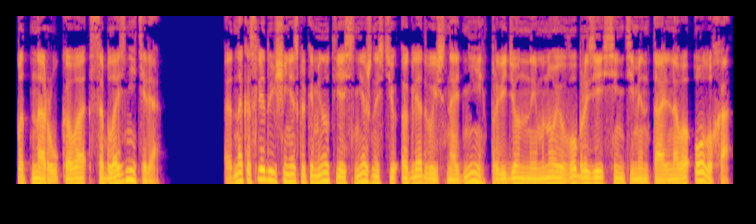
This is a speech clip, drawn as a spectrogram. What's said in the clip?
поднарукого соблазнителя. Однако следующие несколько минут я с нежностью оглядываюсь на дни, проведенные мною в образе сентиментального олуха.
